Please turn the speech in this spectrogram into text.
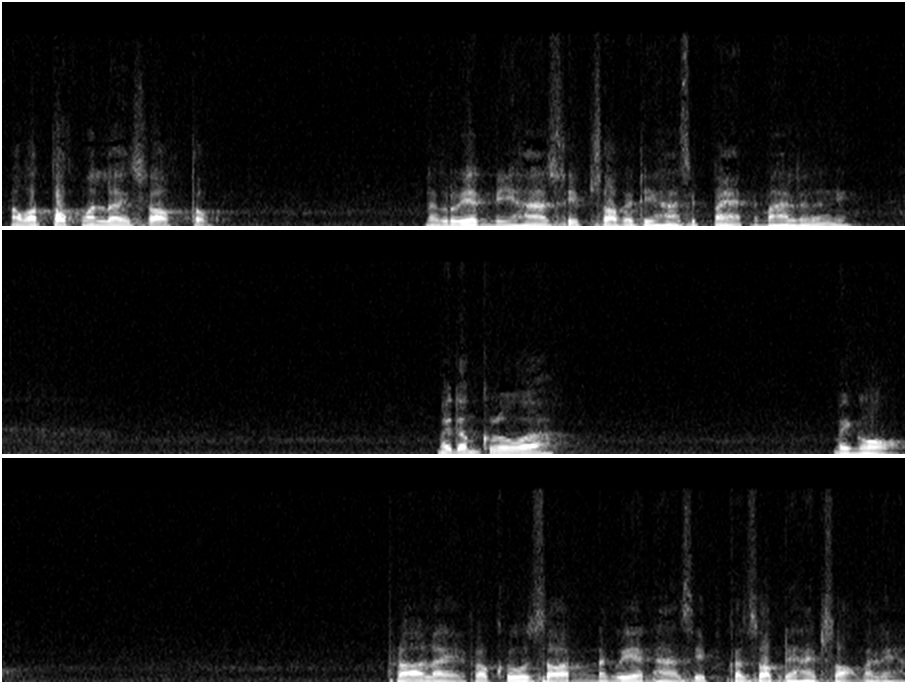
เอาว่าตกมาเลยสอบตก นักเรียนมีห้าสิบสอบได้ที่ห้าสิบแปดมาเลย ไม่ต้องกลัว ไม่โง่ เพราะอะไร เพราะครูสอนนักเรียนห้าสิบก็สอบได้ห้าสองมาแล้ว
